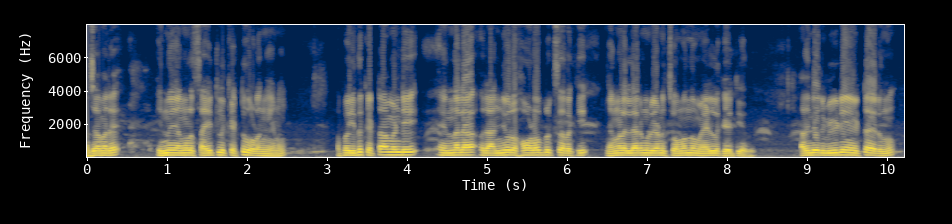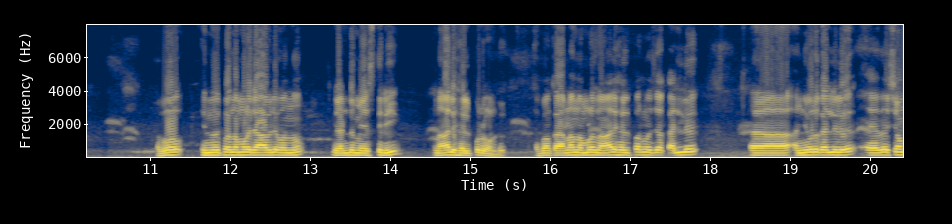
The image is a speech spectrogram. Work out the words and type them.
അച്ചാമരെ ഇന്ന് ഞങ്ങൾ സൈറ്റിൽ കെട്ട് തുടങ്ങിയാണ് അപ്പോൾ ഇത് കെട്ടാൻ വേണ്ടി ഇന്നലെ ഒരു അഞ്ഞൂറ് ഹോളോ ബ്രിക്സ് ഇറക്കി ഞങ്ങളെല്ലാവരും കൂടിയാണ് ചുമന്ന് മേളിൽ കയറ്റിയത്. അതിന്റെ ഒരു വീഡിയോ ഞാൻ ഇട്ടായിരുന്നു. അപ്പോൾ ഇന്നിപ്പോൾ നമ്മൾ രാവിലെ വന്നു രണ്ട് മേസ്തിരി നാല് ഹെൽപ്പറും ഉണ്ട്. അപ്പോൾ കാരണം നമ്മൾ നാല് ഹെൽപ്പർ എന്ന് വെച്ചാൽ കല്ല് അഞ്ഞൂറ് കല്ലിൽ ഏകദേശം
